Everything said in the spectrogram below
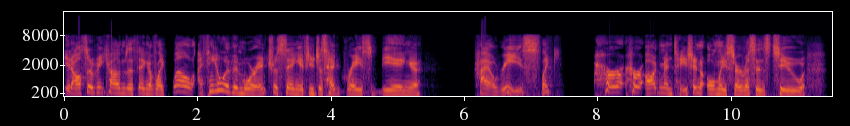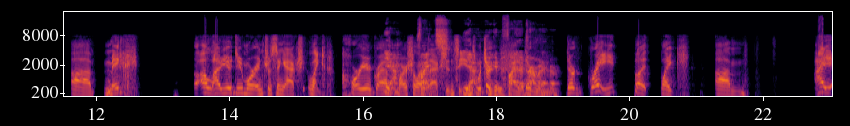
it also becomes a thing of like, well, I think it would have been more interesting if you just had Grace being Kyle Reese. Like her her augmentation only services to uh make allow you to do more interesting action like choreographed Yeah, martial arts action scenes, Yeah, which you are can fight a they're- Terminator. they're great, but like um I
